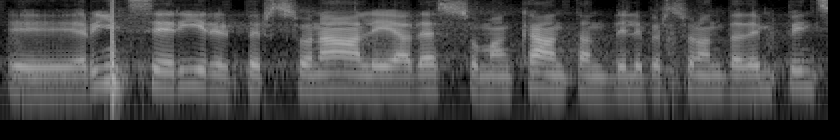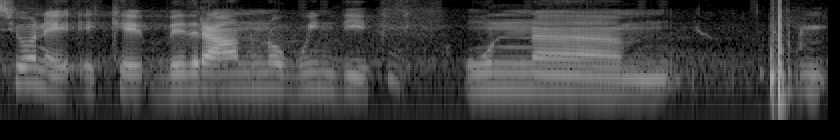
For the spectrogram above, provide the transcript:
eh, reinserire il personale adesso mancante delle persone andate in pensione e che vedranno quindi un... Um,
